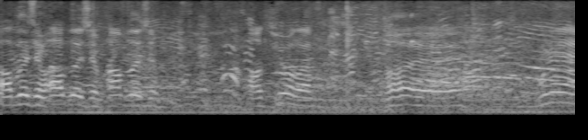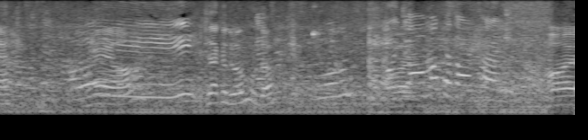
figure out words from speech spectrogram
Ablacım, ablacım, ablacım. Atıyorlar. Ay. Bu ne? Bu ne ya? İki dakika duralım burada. Bacağıma kadar terli. Ay.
